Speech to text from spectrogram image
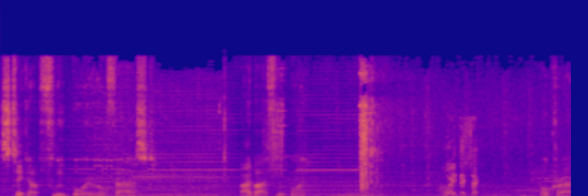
Let's take out Flute Boy real fast. Bye bye, Flute Boy. Wait a sec. Oh crap.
